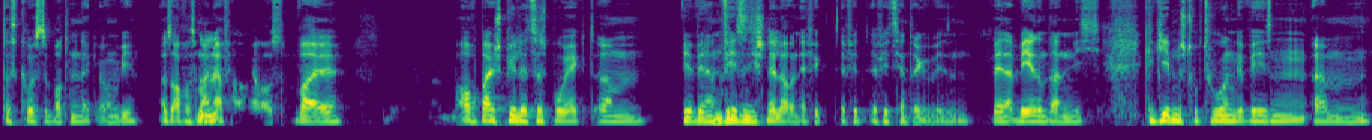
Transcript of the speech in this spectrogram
das größte Bottleneck irgendwie. Also auch aus meiner mhm. Erfahrung heraus, weil auch Beispiel letztes Projekt, ähm, wir wären wesentlich schneller und effizienter gewesen. Wär, wären dann nicht gegebene Strukturen gewesen, ähm,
